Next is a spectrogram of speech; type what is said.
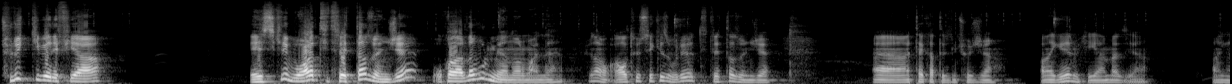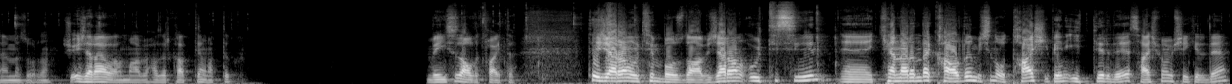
Çürük gibi herif ya. Eskili bu arada titretti az önce. O kadar da vurmuyor normalde. Şuna bak 608 vuruyor titretti az önce. Ee, tek atırdım çocuğa. Bana gelir mi ki? Gelmez ya. Bana gelmez oradan. Şu ejderhayı alalım abi. Hazır katliam attık. Vayne'siz aldık fight'ı. Te Jarvan ultim bozdu abi. Jarvan ultisinin e, kenarında kaldığım için o taş beni ittirdi. Saçma bir şekilde.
